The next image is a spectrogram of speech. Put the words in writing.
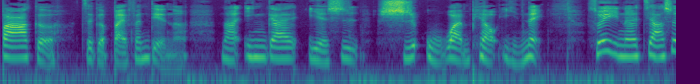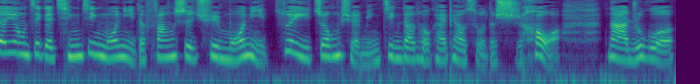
八个。这个百分点呢，那应该也是十五万票以内。所以呢，假设用这个情境模拟的方式去模拟最终选民进到投开票所的时候哦，那如果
